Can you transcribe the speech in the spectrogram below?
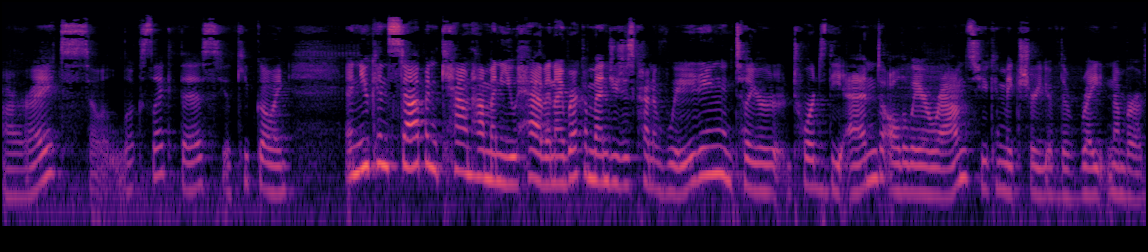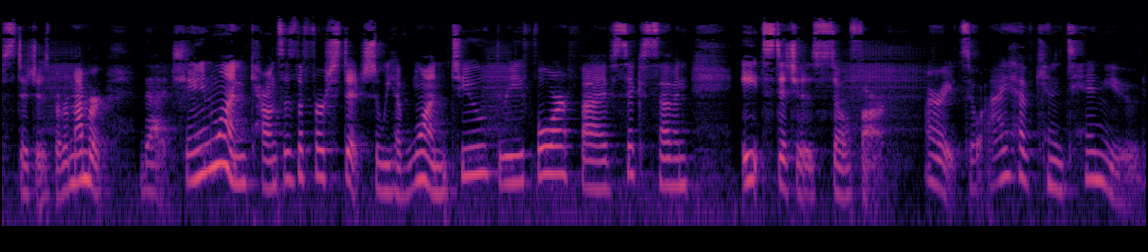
All right, so it looks like this. You'll keep going. And you can stop and count how many you have. And I recommend you just kind of waiting until you're towards the end all the way around so you can make sure you have the right number of stitches. But remember that chain one counts as the first stitch. So we have one, two, three, four, five, six, seven, eight stitches so far. All right, so I have continued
